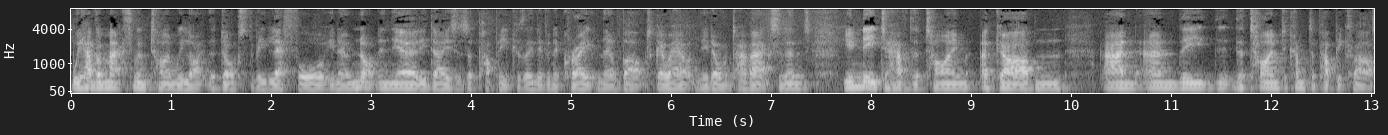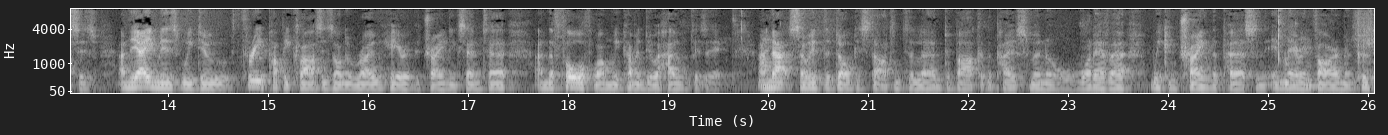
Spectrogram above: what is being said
we have a maximum time we like the dogs to be left for. You know, not in the early days as a puppy because they live in a crate and they'll bark to go out, and you don't want to have accidents. You need to have the time, a garden and and the, the, the, time to come to puppy classes. And the aim is we do three puppy classes on a row here at the training centre, and the fourth one we come and do a home visit. And right. that's so if the dog is starting to learn to bark at the postman or whatever, we can train the person in okay. their environment. Cause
